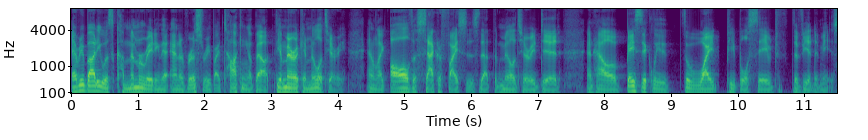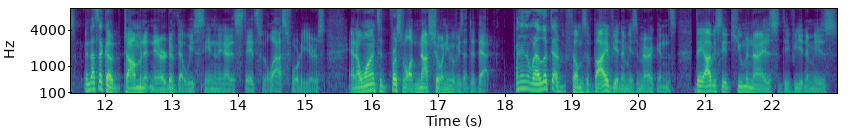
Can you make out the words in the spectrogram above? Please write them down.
everybody was commemorating that anniversary by talking about the American military and like all the sacrifices that the military did and how basically the white people saved the Vietnamese. And that's like a dominant narrative that we've seen in the United States for the last 40 years. And I wanted to, first of all, not show any movies that did that. And then when I looked at films by Vietnamese Americans, they obviously humanize the Vietnamese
